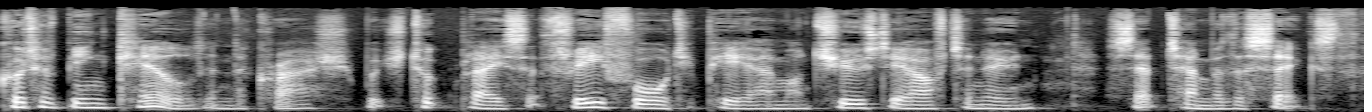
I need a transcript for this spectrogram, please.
could have been killed in the crash, which took place at 3:40 p.m. on Tuesday afternoon, September the 6th.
